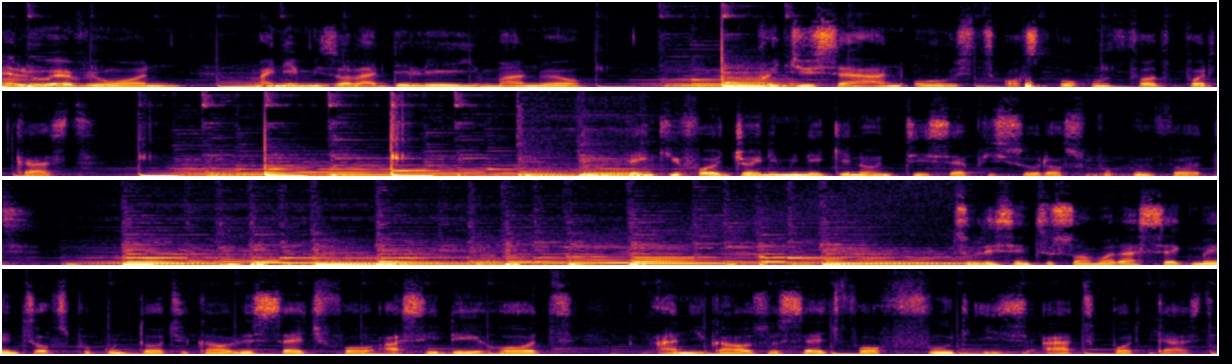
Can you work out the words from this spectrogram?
Hello, everyone. My name is Oladele Emmanuel, producer and host of Spoken Thought Podcast. Thank you for joining me again on this episode of Spoken Thought. To listen to some other segments of Spoken Thought, you can always search for Acide Hot and you can also search for Food is Art podcast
